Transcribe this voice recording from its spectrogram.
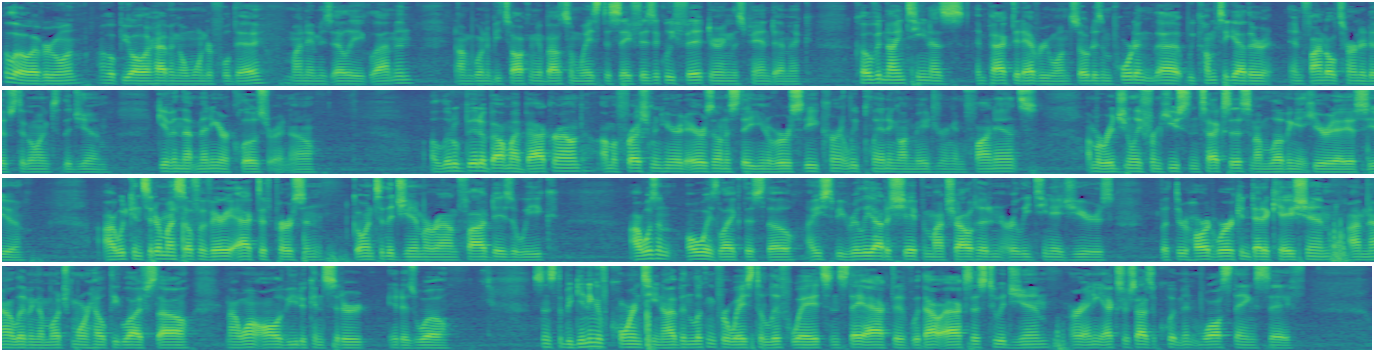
Hello, everyone. I hope you all are having a wonderful day. My name is Elliot Glatman. And I'm going to be talking about some ways to stay physically fit during this pandemic. COVID 19 has impacted everyone, so it is important that we come together and find alternatives to going to the gym, given that many are closed right now. A little bit about my background I'm a freshman here at Arizona State University, currently planning on majoring in finance. I'm originally from Houston, Texas, and I'm loving it here at ASU. I would consider myself a very active person, going to the gym around five days a week. I wasn't always like this though. I used to be really out of shape in my childhood and early teenage years, but through hard work and dedication, I'm now living a much more healthy lifestyle, and I want all of you to consider it as well. Since the beginning of quarantine, I've been looking for ways to lift weights and stay active without access to a gym or any exercise equipment while staying safe.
